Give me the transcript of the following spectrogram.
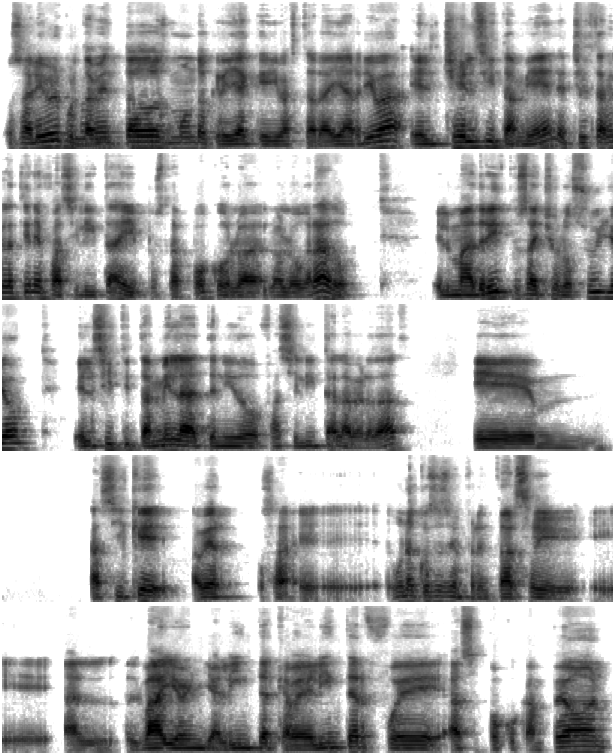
O sea, Liverpool también todo el mundo creía que iba a estar ahí arriba. El Chelsea también, el Chelsea también la tiene facilita y pues tampoco lo ha, lo ha logrado. El Madrid pues ha hecho lo suyo. El City también la ha tenido facilita, la verdad. Eh, así que, a ver, o sea, eh, una cosa es enfrentarse eh, al, Bayern y al Inter, que a ver, el Inter fue hace poco campeón,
